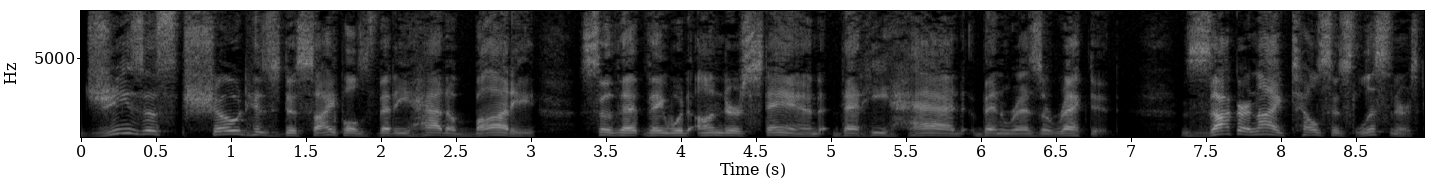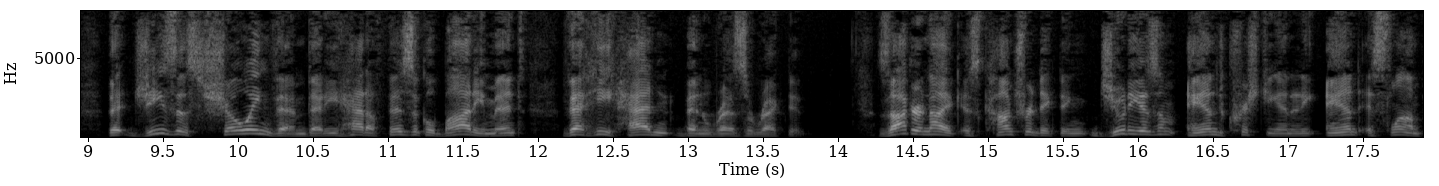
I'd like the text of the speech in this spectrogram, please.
Jesus showed his disciples that he had a body so that they would understand that he had been resurrected. Zakir Naik tells his listeners that Jesus showing them that he had a physical body meant that he hadn't been resurrected. Zakir Naik is contradicting Judaism and Christianity and Islam,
